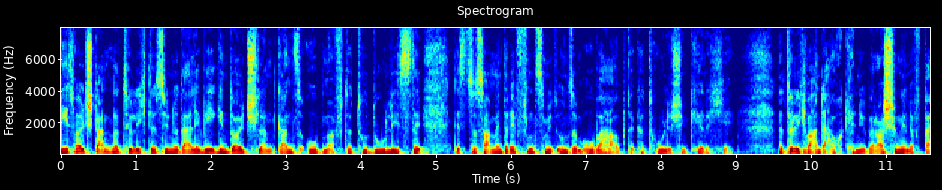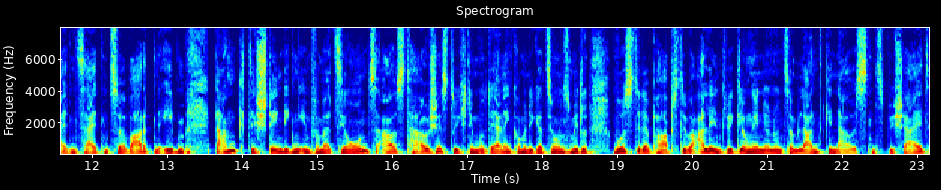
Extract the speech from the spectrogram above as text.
Diesmal stand natürlich der synodale Weg in Deutschland ganz oben auf der To-Do-Liste des Zusammentreffens mit unserem Oberhaupt der katholischen Kirche. Natürlich waren da auch keine Überraschungen auf beiden Seiten zu erwarten. Eben dank des ständigen Informationsaustausches durch die modernen Kommunikationsmittel wusste der Papst über alle Entwicklungen in unserem Land genauestens Bescheid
